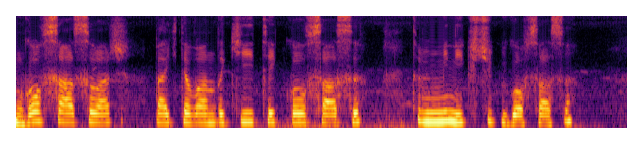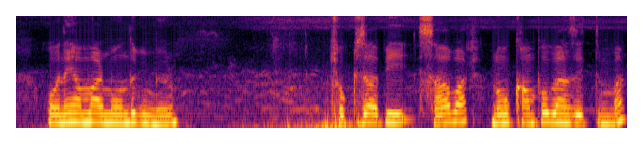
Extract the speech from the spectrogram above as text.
golf sahası var. Belki de Van'daki tek golf sahası. Tabii mini küçük bir golf sahası. Oynayan var mı onu da bilmiyorum. Çok güzel bir saha var. No Camp'a benzettim ben.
